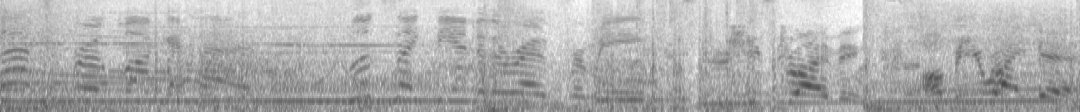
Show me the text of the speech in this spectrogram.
that's a roadblock ahead. Looks like the end of the road for me. Keep driving. I'll be right there.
